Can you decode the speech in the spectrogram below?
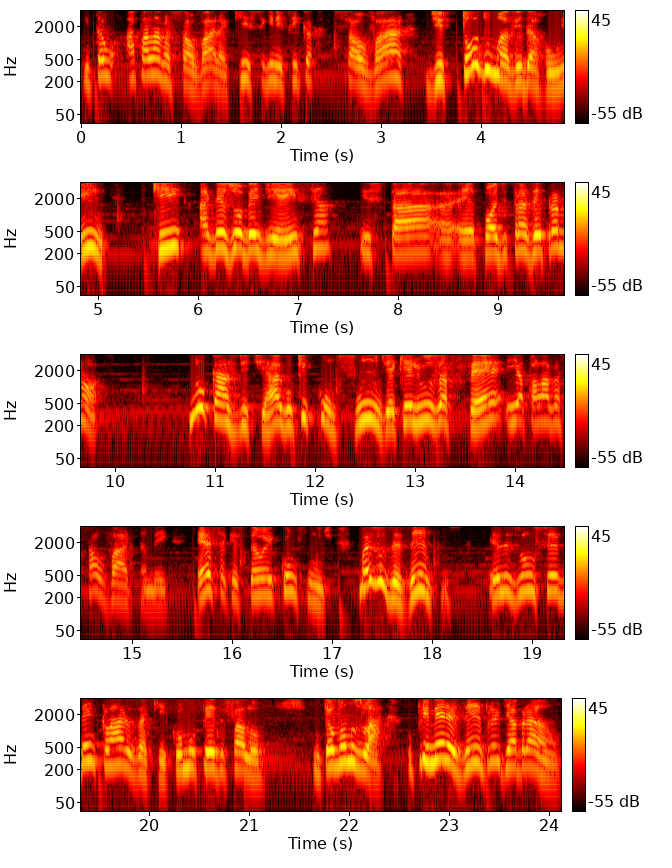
Então, a palavra salvar aqui significa salvar de toda uma vida ruim que a desobediência está é, pode trazer para nós. No caso de Tiago, o que confunde é que ele usa fé e a palavra salvar também. Essa questão aí confunde. Mas os exemplos, eles vão ser bem claros aqui, como o Pedro falou. Então vamos lá. O primeiro exemplo é de Abraão.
